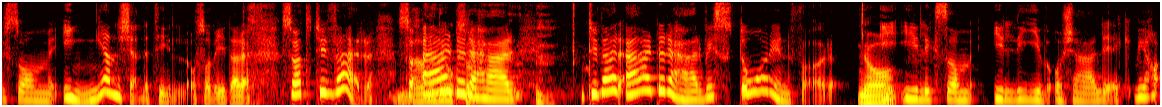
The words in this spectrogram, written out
som ingen känner till och så vidare. Så att tyvärr så Nej, det är det också- det här Tyvärr är det det här vi står inför Ja. i, i, liksom, i liv och kärlek. Vi har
